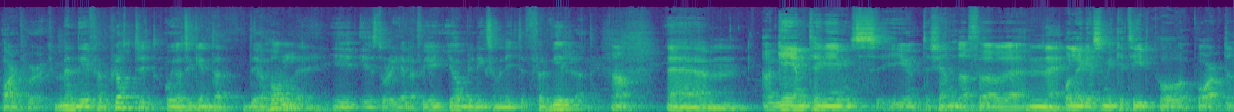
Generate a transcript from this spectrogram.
artwork, men det är för plottrigt och jag tycker inte att det håller i, i det stora hela, för jag, jag blir liksom lite förvirrad. Ja. Ehm, Ja, GMT Games är ju inte kända för eh, Nej. att lägga så mycket tid på, på arten.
